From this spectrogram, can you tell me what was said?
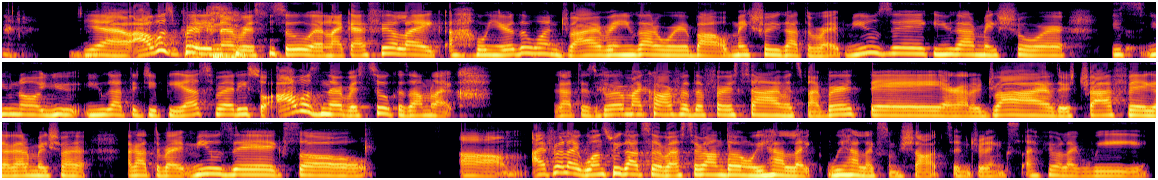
Yeah. Yeah, I was pretty nervous too. And like, I feel like uh, when you're the one driving, you got to worry about make sure you got the right music and you got to make sure you, you know, you, you got the GPS ready. So I was nervous too because I'm like, I got this girl in my car for the first time. It's my birthday. I got to drive. There's traffic. I got to make sure I, I got the right music. So um, I feel like once we got to the restaurant though, and we had like, we had like some shots and drinks. I feel like we,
